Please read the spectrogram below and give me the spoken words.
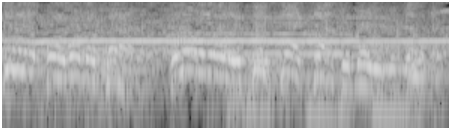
Give it up for one more time. The one and only Big Jack Johnson, ladies and gentlemen.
